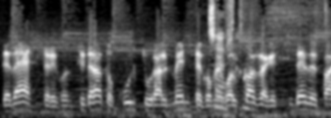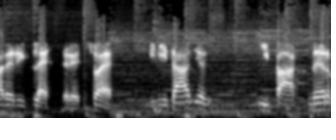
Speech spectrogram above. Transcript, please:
deve essere considerato culturalmente come Certo. qualcosa che si deve fare riflettere, cioè in Italia i partner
